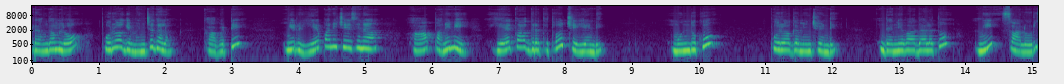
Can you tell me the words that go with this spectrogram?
రంగంలో పురోగమించగలం. కాబట్టి మీరు ఏ పని చేసినా ఆ పనిని ఏకాగ్రతతో చేయండి. ముందుకు పురోగమించండి. ధన్యవాదాలతో మీ సాలూరు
